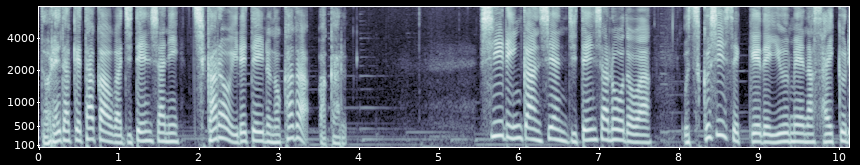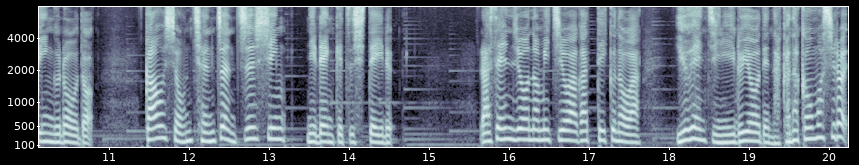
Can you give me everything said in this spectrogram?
どれだけ高尾が自転車に力を入れているのかがわかる。シーリン幹線自転車ロードは美しい設計で有名なサイクリングロード高雄城鎮之心に連結している。螺旋状の道を上がっていくのは遊園地にいるようでなかなか面白い。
